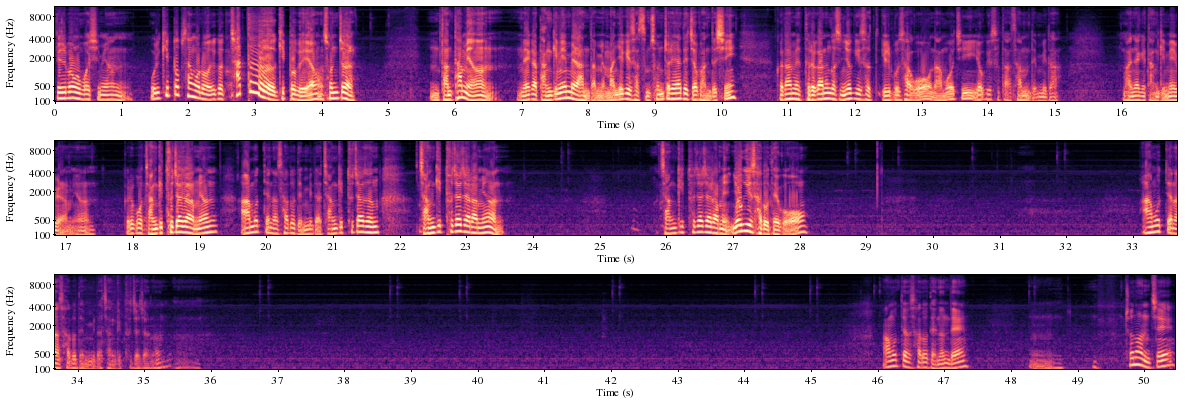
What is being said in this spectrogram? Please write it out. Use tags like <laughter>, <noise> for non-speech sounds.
1번을 보시면 우리 기법상으로 이거 차트 기법이에요. 손절. 음, 단타면 내가 단기 매매를 한다면 만 여기 샀으면 손절해야 되죠. 반드시. 그 다음에 들어가는 것은 여기서 일부 사고 나머지 여기서 다 사면 됩니다. 만약에 단기 매매라면. 그리고 장기 투자자라면 아무 때나 사도 됩니다. 장기 투자자는 장기 투자자라면 장기 투자자라면 여기 사도 되고 아무 때나 사도 됩니다. 장기 투자자는. 어. 아무 때나 사도 되는데 음, 저는 이제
